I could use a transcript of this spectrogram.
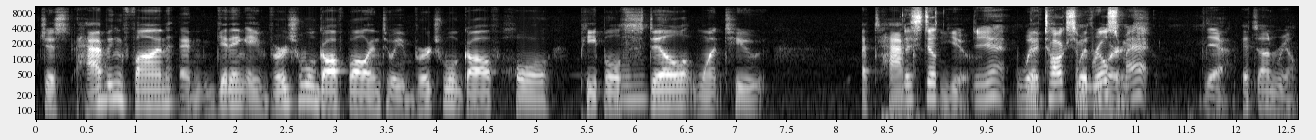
just having fun and getting a virtual golf ball into a virtual golf hole, people still want to attack. They still you. yeah. they talk some with real words. smack. Yeah, it's unreal.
